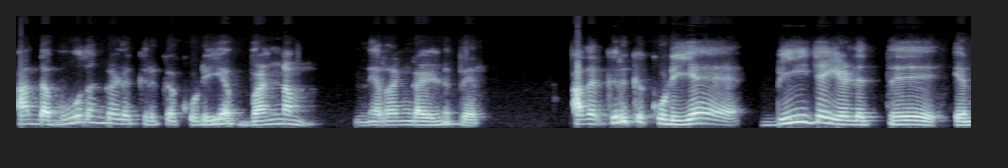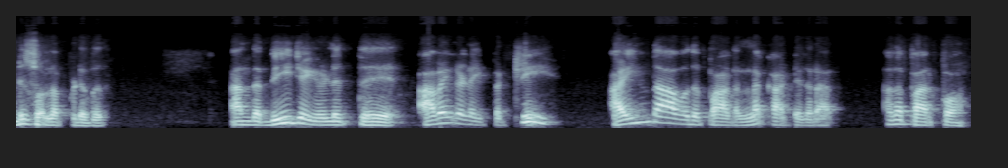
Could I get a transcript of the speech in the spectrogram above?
அந்த பூதங்களுக்கு இருக்கக்கூடிய வண்ணம் நிறங்கள்னு பேர். அதற்கு இருக்கக்கூடிய பீஜ எழுத்து என்று சொல்லப்படுவது. அந்த பீஜ எழுத்து அவைகளை பற்றி ஐந்தாவது பாடல்ல காட்டுகிறார். அதை பார்ப்போம்.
